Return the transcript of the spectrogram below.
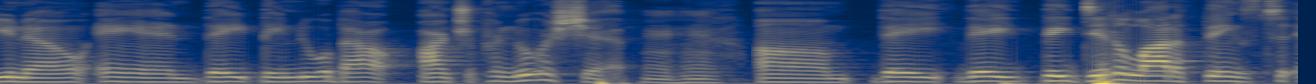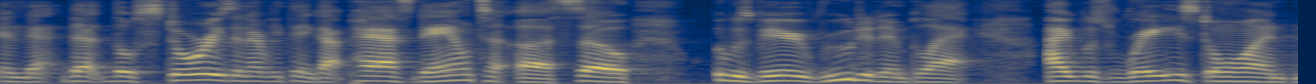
you know, and they they knew about entrepreneurship. Um, they they they did a lot of things to, and that that those stories and everything got passed down to us. So it was very rooted in black. I was raised on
